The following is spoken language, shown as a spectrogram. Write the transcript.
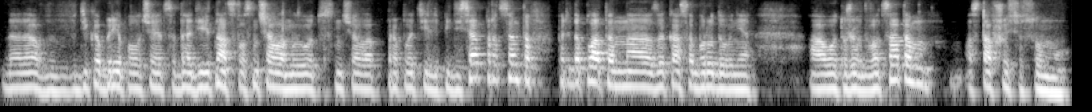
Да-да, в декабре, получается, да, 19 сначала мы вот сначала проплатили 50% предоплата на заказ оборудования, а вот уже в 2020 оставшуюся сумму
